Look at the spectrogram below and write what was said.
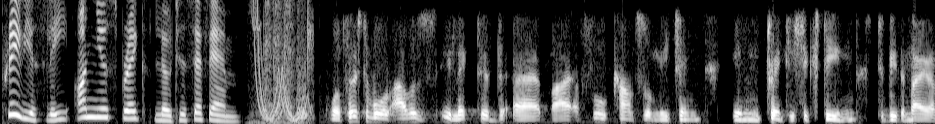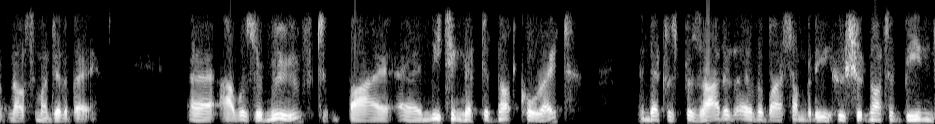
Previously on Newsbreak, Lotus FM. Well, first of all, I was elected uh, by a full council meeting in 2016 to be the mayor of Nelson Mandela Bay. Uh, I was removed by a meeting that did not quorate and that was presided over by somebody who should not have been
